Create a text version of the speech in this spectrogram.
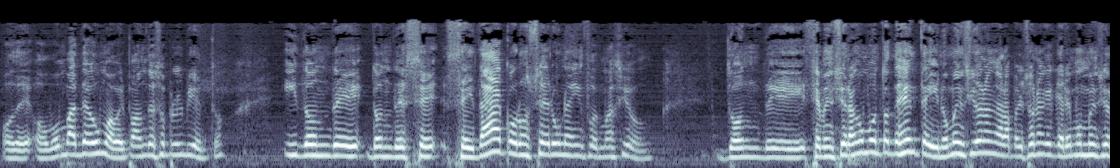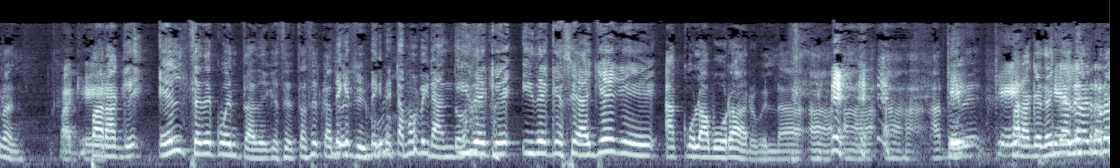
o, o de, o bombas de humo, a ver para dónde sopla el viento, y donde, donde se, se da a conocer una información, donde se mencionan un montón de gente y no mencionan a la persona que queremos mencionar, Para que, para que él se dé cuenta de que se está acercando de que, el de que círculo estamos mirando. y de que y de que se allegue a colaborar verdad a, a- a- a ¿Qué- tener- qué- para que la alguna,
